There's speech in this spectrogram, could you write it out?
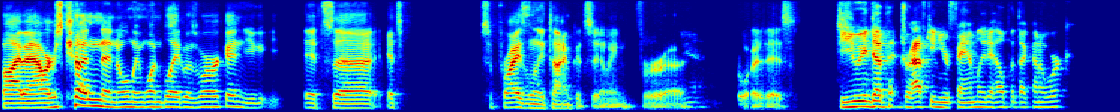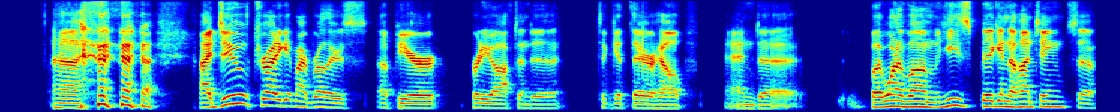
five hours cutting and only one blade was working. You, it's, uh, it's surprisingly time consuming for, uh, yeah. for what it is. Do you end up drafting your family to help with that kind of work? Uh, I do try to get my brothers up here pretty often to to get their help, and uh, but one of them he's big into hunting, so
